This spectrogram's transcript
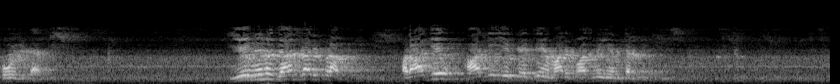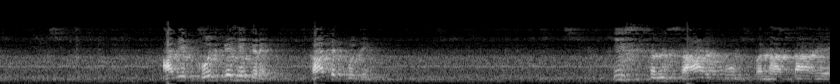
खोज डाली ये इन्होंने जानकारी प्राप्त। की और आगे आगे ये कहते हैं, हमारे पास में ये अंतर नहीं आगे खोज कैसे करें, कहाँ तक खोजेंगे इस संसार को बनाता है,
